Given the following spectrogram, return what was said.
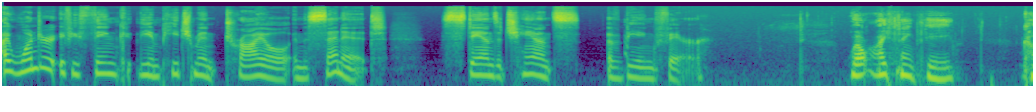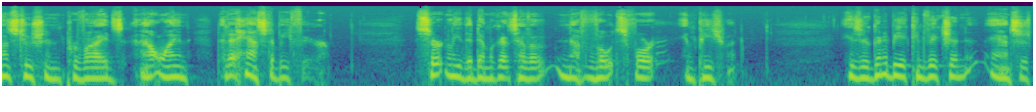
I wonder if you think the impeachment trial in the Senate stands a chance of being fair. Well, I think the Constitution provides an outline that it has to be fair. Certainly, the Democrats have enough votes for impeachment. Is there going to be a conviction? Answer is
